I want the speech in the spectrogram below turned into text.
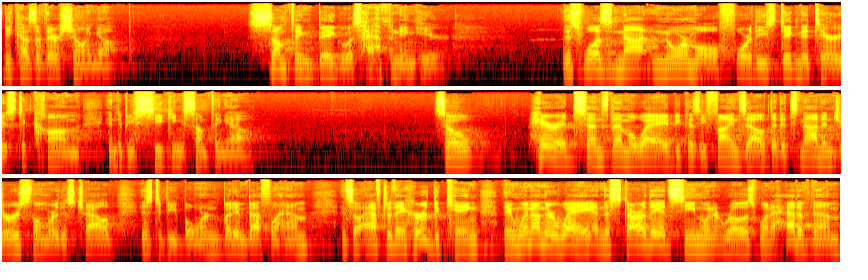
because of their showing up. Something big was happening here. This was not normal for these dignitaries to come and to be seeking something out. So Herod sends them away because he finds out that it's not in Jerusalem where this child is to be born, but in Bethlehem. And so after they heard the king, they went on their way, and the star they had seen when it rose went ahead of them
